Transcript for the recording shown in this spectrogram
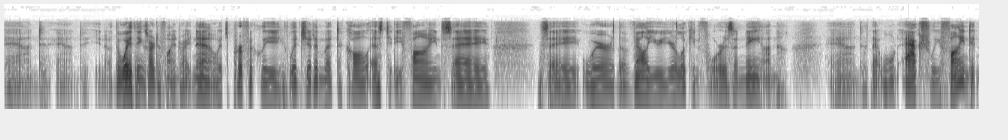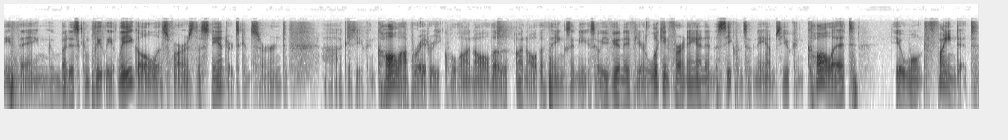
And and you know, the way things are defined right now, it's perfectly legitimate to call std find say say where the value you're looking for is a nan and that won't actually find anything, but it's completely legal as far as the standard's concerned, because uh, you can call operator equal on all the on all the things, and you, so even if you're looking for an nan in a sequence of nans, you can call it, it won't find it.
